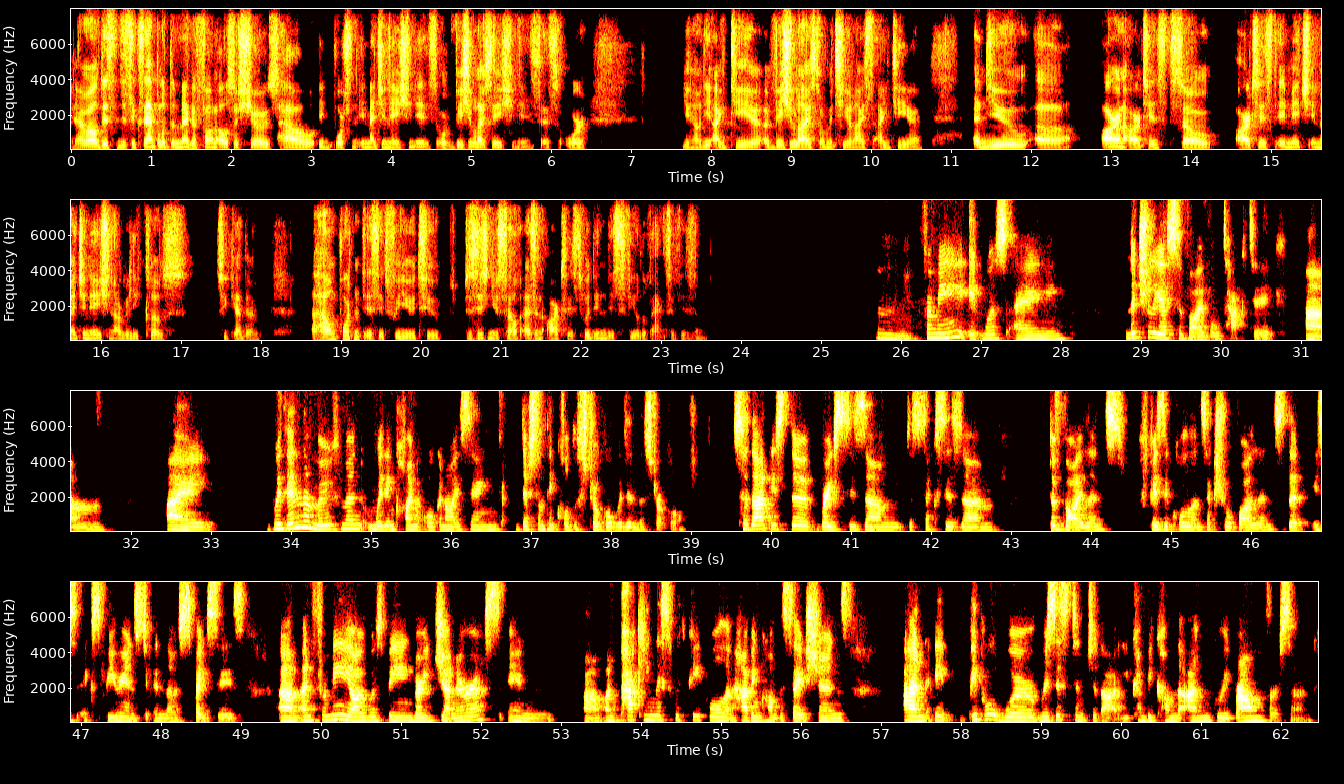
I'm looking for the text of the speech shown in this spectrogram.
Yeah, well, this this example of the megaphone also shows how important imagination is, or visualization is, as or you know the idea, a visualized or materialized idea. And you uh, are an artist, so artist, image, imagination are really close together. How important is it for you to position yourself as an artist within this field of activism? Mm, for me, it was a literally a survival tactic. Um, I within the movement, within climate organizing, there's something called the struggle within the struggle. So that is the racism, the sexism, the violence physical and sexual violence that is experienced in those spaces. Um, and for me, I was being very generous in um, unpacking this with people and having conversations. And it, people were resistant to that. You can become the angry brown person.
